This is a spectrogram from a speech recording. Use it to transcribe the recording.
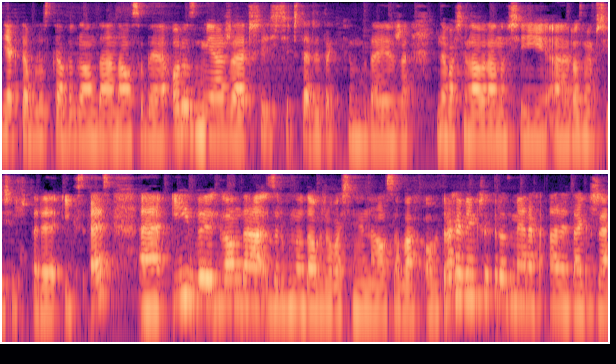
jak ta bluzka wygląda na osobie o rozmiarze 34, tak się wydaje, że no właśnie Laura nosi e, rozmiar 34XS e, i wygląda zarówno dobrze właśnie na osobach o trochę większych rozmiarach, ale także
